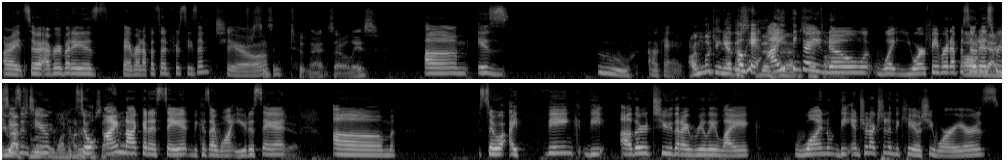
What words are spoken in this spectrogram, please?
All right, so everybody's favorite episode for season two. Season two. All right, so Elise. Um, is. Ooh, okay. I'm looking at this. Okay, the- I think I episodes on- know what your favorite episode Oh, is yeah, for you season two. 100% So I'm know. not gonna say it because I want you to say it. Yeah. Um, so I think the other two that I really like, one, the introduction of the Kyoshi Warriors.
